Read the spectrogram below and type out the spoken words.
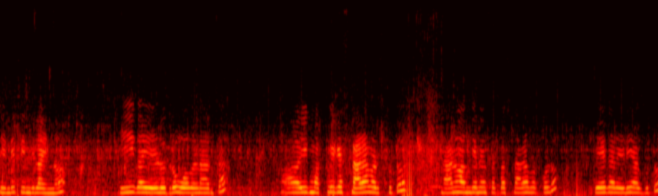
ತಿಂಡಿ ತಿಂದಿಲ್ಲ ಇನ್ನು. ಈಗ ಹೇಳಿದ್ರು ಹೋಗೋಣ ಅಂತ. ಈಗ ಮಕ್ಕಳಿಗೆ ಸ್ನಾನ ಮಾಡಿಸ್ಬಿಟ್ಟು ನಾನು ಹಂಗೇನೆ ಸ್ವಲ್ಪ ಸ್ನಾನ ಮಾಡಿಕೊಂಡು ಬೇಗ ರೆಡಿ ಆಗಿಬಿಟ್ಟು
